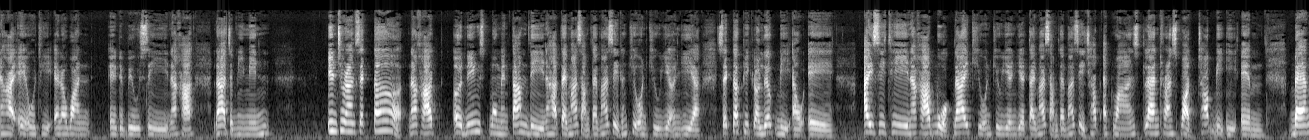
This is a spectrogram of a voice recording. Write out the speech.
นะคะ AOT เอราวัน AWC นะคะ และอาจจะมีมิน Insurance Sector นะคะ earnings momentum ดีนะคะไตรมาส3ไตรมาส4ทั้ง Q on Q year on year sector pick เราเลือก BLA ICT นะคะ บวกได้ Q on Q year on year ไตรมาส3ไตรมาส4ชอบ Advanced Land Transport ชอบ BEM Bank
